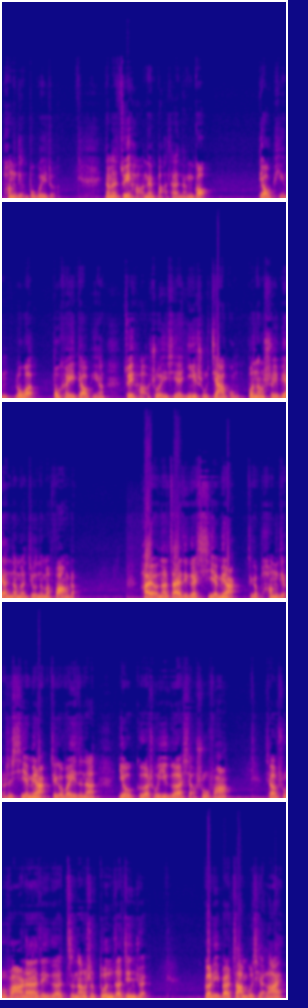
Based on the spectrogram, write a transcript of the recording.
棚顶不规则。那么最好呢，把它能够吊平。如果不可以吊平，最好做一些艺术加工，不能随便那么就那么放着。还有呢，在这个斜面，这个棚顶是斜面这个位置呢，又隔出一个小书房。小书房呢，这个只能是蹲着进去，搁里边站不起来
